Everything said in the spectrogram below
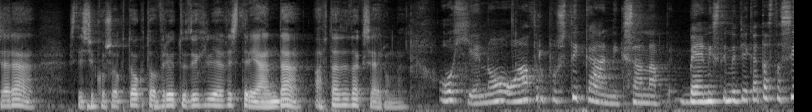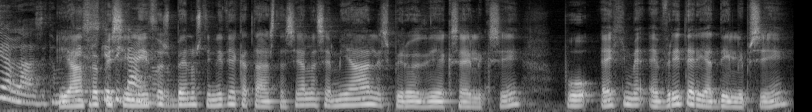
2024, στις 28 Οκτωβρίου του 2030, αυτά δεν τα ξέρουμε. Όχι, ενώ ο άνθρωπος τι κάνει, ξαναμπαίνει στην ίδια κατάσταση ή αλλάζει; Θα Οι άνθρωποι συνήθως μπαίνουν στην ίδια κατάσταση, αλλά σε μια άλλη σπυροειδή εξέλιξη που έχει με ευρύτερη αντίληψη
